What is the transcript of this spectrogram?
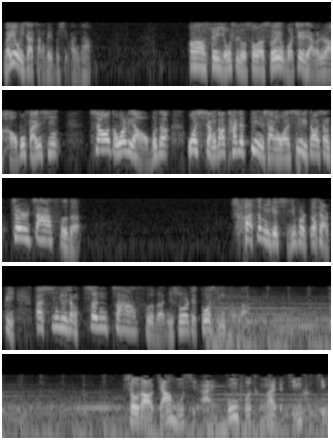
没有一家长辈不喜欢他。啊，所以尤氏就说了，所以我这两个日啊，好不烦心，焦得我了不得。我想到他这病上，我心里倒像针扎似的，是吧？这么一个媳妇得点病，他心就像针扎似的。你说说这多心疼啊！受到贾母喜爱、公婆疼爱的秦可卿，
